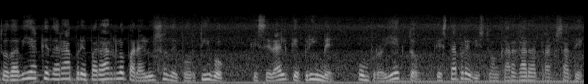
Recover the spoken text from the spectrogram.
todavía quedará prepararlo para el uso deportivo, que será el que prime, un proyecto que está previsto encargar a Traxatec.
